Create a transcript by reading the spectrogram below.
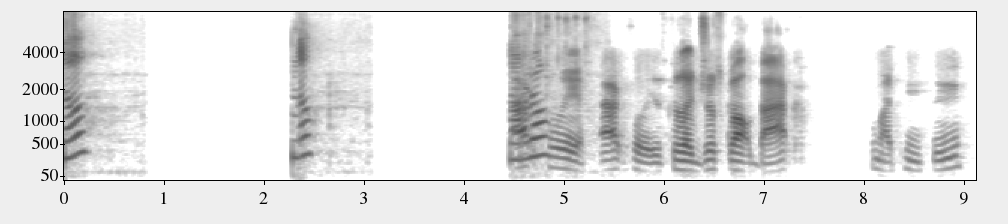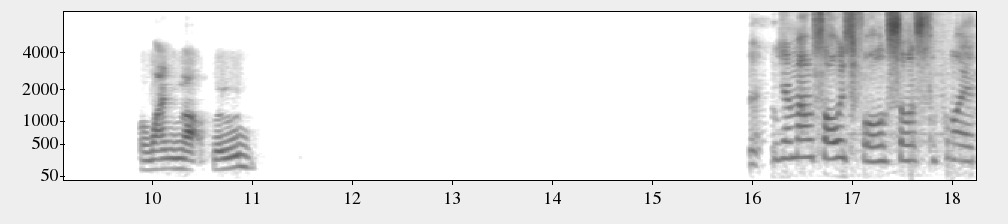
No. No. Not at all. Actually, actually, it's because I just got back to my PC. I went and got food. Your mouth's always full, so what's the point?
